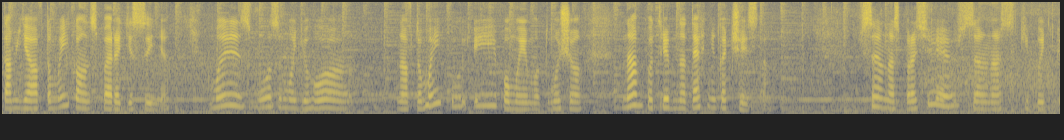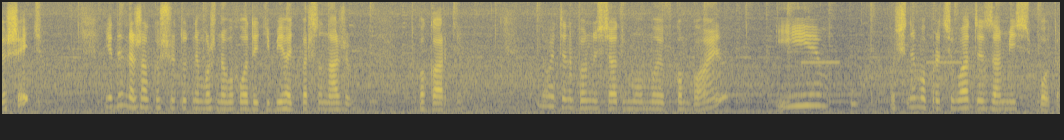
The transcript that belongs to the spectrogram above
там є автомийка, он спереді синя. Ми звозимо його на автомийку і помиємо, тому що нам потрібна техніка чиста. Все в нас працює, все в нас кипить кишить. Єдине жалко, що тут не можна виходити і бігати персонажем по карті. Давайте, напевно, сядемо ми в комбайн і почнемо працювати замість бота.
